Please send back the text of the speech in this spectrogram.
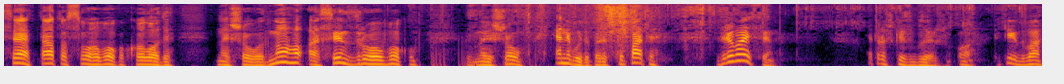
Все, тато з свого боку колоди знайшов одного, а син з другого боку знайшов. Я не буду переступати. Зривай син. Я трошки зближу. О, таких два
